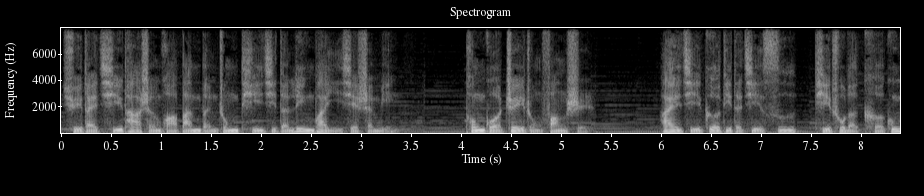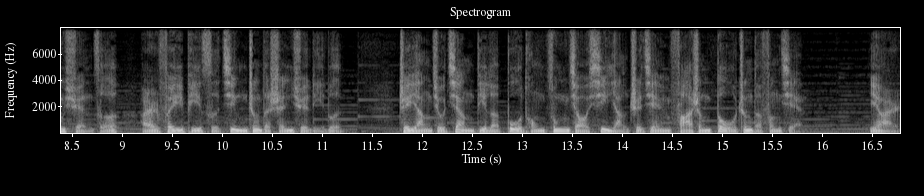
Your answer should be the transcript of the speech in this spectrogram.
取代其他神话版本中提及的另外一些神明。通过这种方式，埃及各地的祭司提出了可供选择而非彼此竞争的神学理论，这样就降低了不同宗教信仰之间发生斗争的风险，因而。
